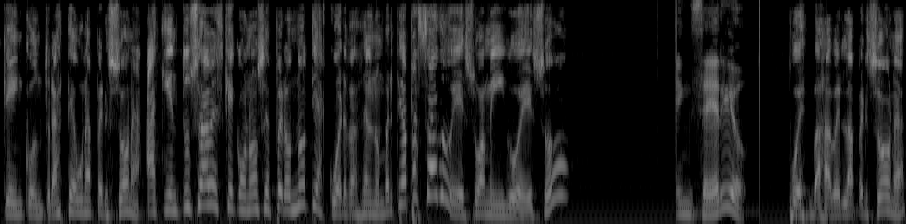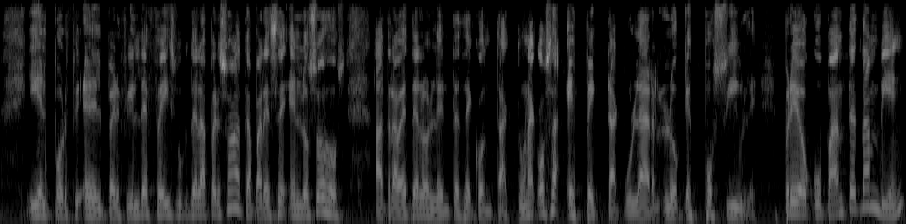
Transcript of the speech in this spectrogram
que encontraste a una persona a quien tú sabes que conoces, pero no te acuerdas del nombre. ¿Te ha pasado eso, amigo? ¿Eso? ¿En serio? Pues vas a ver la persona y el, el perfil de Facebook de la persona te aparece en los ojos a través de los lentes de contacto. Una cosa espectacular, lo que es posible. Preocupante también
